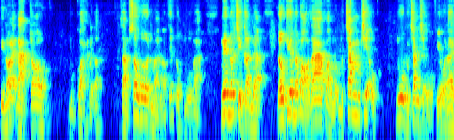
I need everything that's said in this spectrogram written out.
thì nó lại đạp cho một quả nữa. Giảm sâu hơn và nó tiếp tục mua vào. Nên nó chỉ cần là đầu tiên nó bỏ ra khoảng độ 100 triệu, mua 100 triệu cổ phiếu ở đây.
